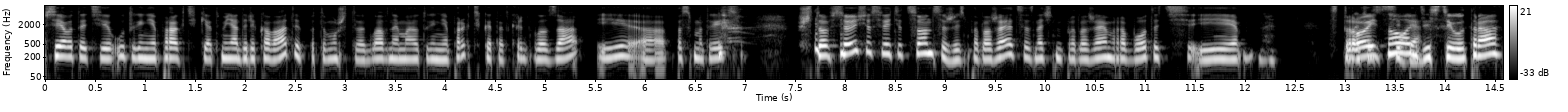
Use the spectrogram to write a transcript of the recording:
все вот эти утренние практики от меня далековаты, потому что главная моя утренняя практика — это открыть глаза и э, посмотреть что все еще светит солнце, жизнь продолжается, значит, мы продолжаем работать и строить значит, снова себя. к 10 утра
